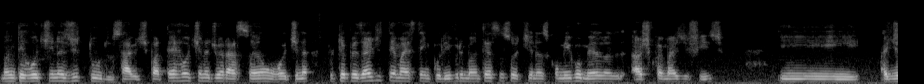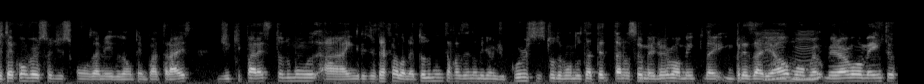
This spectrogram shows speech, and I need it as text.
manter rotinas de tudo, sabe? Tipo, até rotina de oração, rotina. Porque apesar de ter mais tempo livre, manter essas rotinas comigo mesmo, acho que foi mais difícil. E a gente até conversou disso com os amigos há um tempo atrás, de que parece que todo mundo, a Ingrid até falou, né? Todo mundo tá fazendo um milhão de cursos, todo mundo tá, tá no seu melhor momento empresarial, uhum. melhor momento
